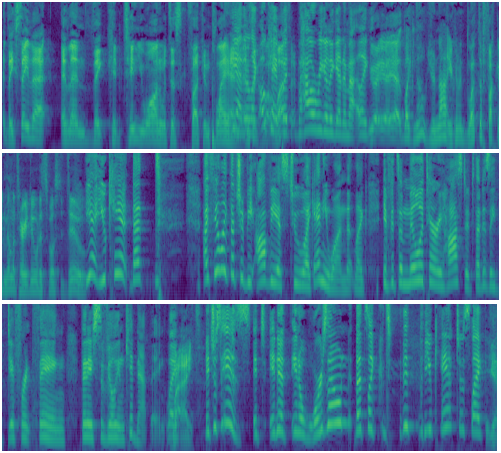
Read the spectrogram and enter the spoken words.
They say that, and then they continue on with this fucking plan. Yeah, they're it's like, okay, what?" but how are we going to get him out? Like, Yeah, yeah, yeah. Like, no, you're not. You're going to let the fucking military do what it's supposed to do. Yeah, you can't. That I feel like that should be obvious to like anyone that like if it's a military hostage, that is a different thing than a civilian kidnapping. Like, Right. It just is. It's in a in a war zone. That's like you can't just like Yeah.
